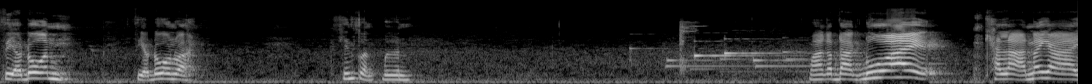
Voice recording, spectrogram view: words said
เสียวโดน เสียวโดนว่ะชิ้นส่วนปืน มากับดักด้วย ฉลาดนะยาย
